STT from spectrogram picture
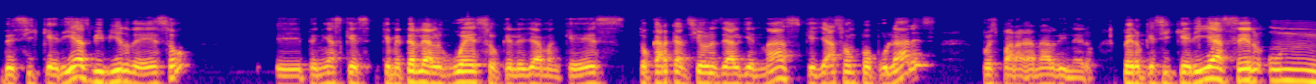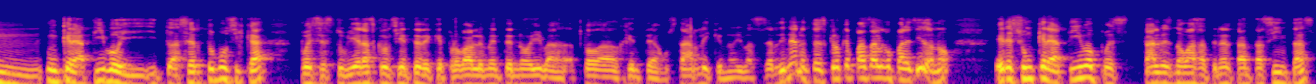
de si querías vivir de eso, eh, tenías que, que meterle al hueso que le llaman, que es tocar canciones de alguien más que ya son populares, pues para ganar dinero. Pero que si querías ser un, un creativo y, hacer tu música, pues estuvieras consciente de que probablemente no iba toda gente a gustarle y que no ibas a hacer dinero. Entonces creo que pasa algo parecido, ¿no? Eres un creativo, pues tal vez no vas a tener tantas cintas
